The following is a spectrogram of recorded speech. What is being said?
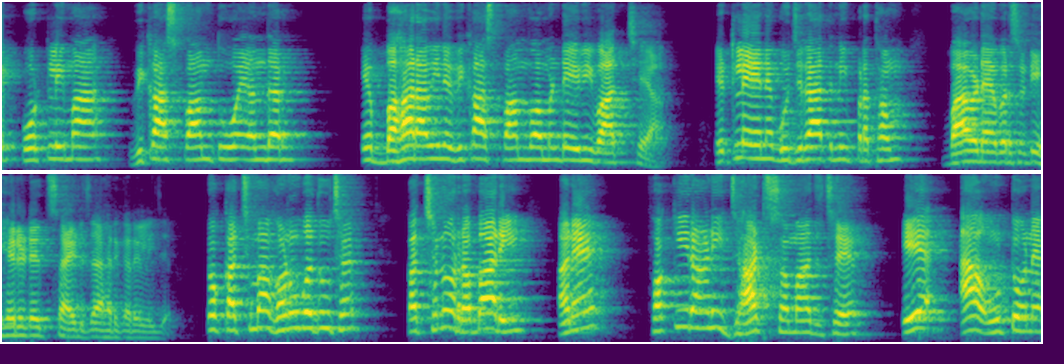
એક પોટલીમાં વિકાસ પામતું હોય અંદર. એ બહાર આવીને વિકાસ પામવા માંડે એવી વાત છે આ. એટલે એને ગુજરાતની પ્રથમ બાયોડાયવર્સિટી હેરિટેજ સાઇટ જાહેર કરેલી છે. તો કચ્છમાં ઘણું બધું છે. કચ્છનો રબારી અને ફકીરાણી જાટ સમાજ છે, એ આ ઊંટોને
